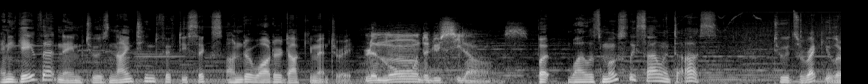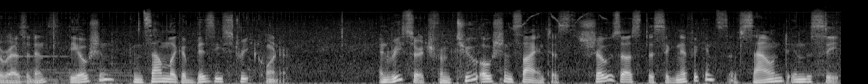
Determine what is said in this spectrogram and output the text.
and he gave that name to his 1956 underwater documentary. Le monde du silence. But while it's mostly silent to us, to its regular residents, the ocean can sound like a busy street corner. And research from two ocean scientists shows us the significance of sound in the sea.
